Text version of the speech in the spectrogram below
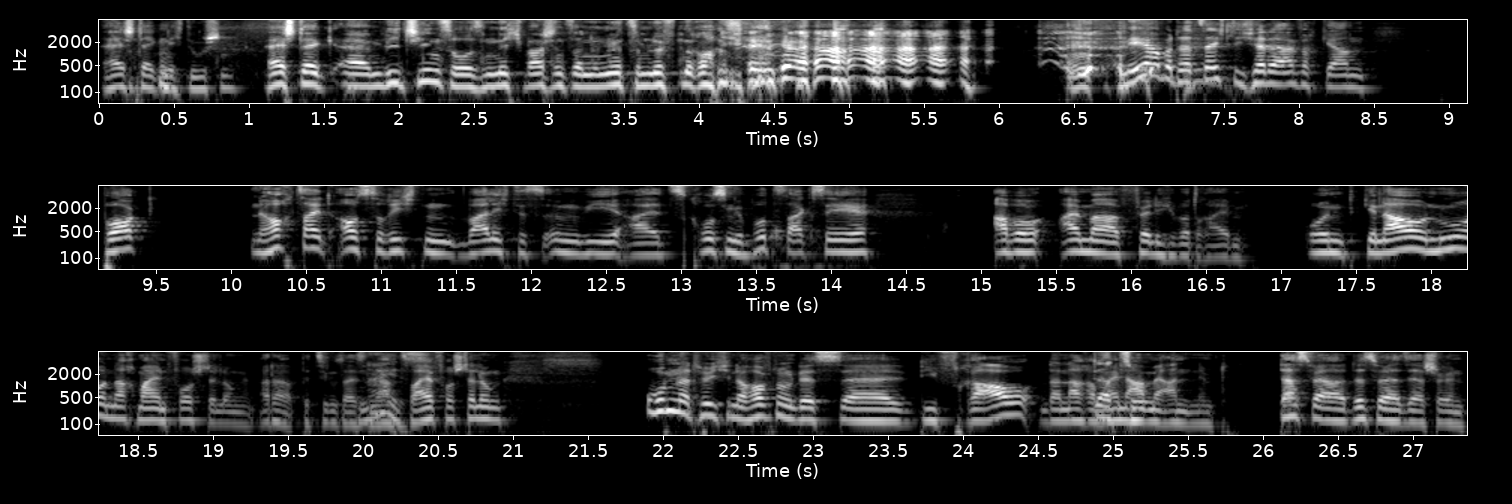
Hashtag nicht duschen. Hashtag ähm, wie Jeanshosen nicht waschen, sondern nur zum Lüften raushängen. Nee, aber tatsächlich, ich hätte einfach gern Bock, eine Hochzeit auszurichten, weil ich das irgendwie als großen Geburtstag sehe, aber einmal völlig übertreiben. Und genau nur nach meinen Vorstellungen, oder beziehungsweise nach Nice. zwei Vorstellungen, um natürlich in der Hoffnung, dass äh, die Frau dann nachher meinen Dazu. Namen annimmt. Das wäre das wär sehr schön.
